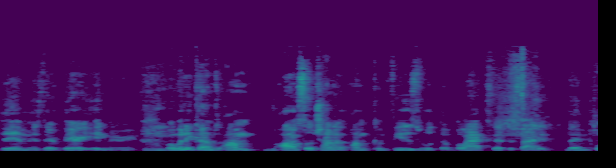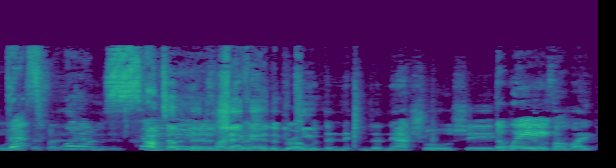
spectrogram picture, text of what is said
them is they're very ignorant. Mm. But when it comes, I'm also trying to. I'm confused confused with the blacks that decided the employees That's that decided what to I'm do this. saying. I'm telling you, the like, check especially had the to be girl cute. with the the natural shit. The way It was all like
